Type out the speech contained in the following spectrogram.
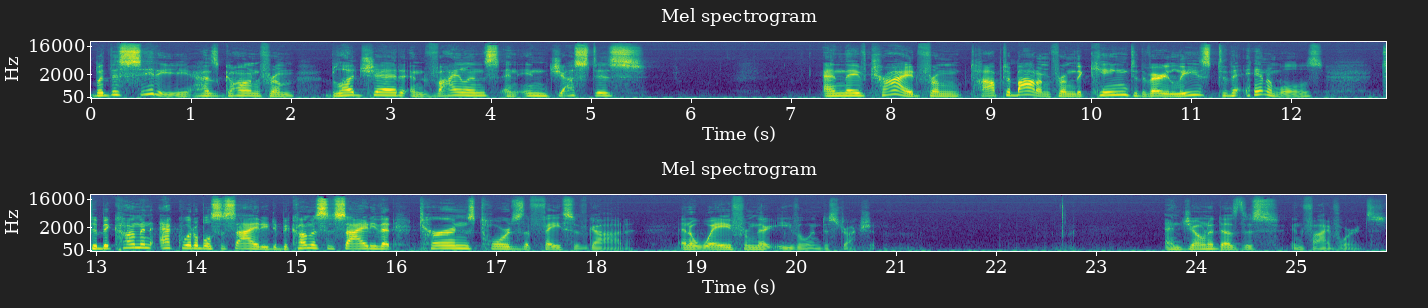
But this city has gone from bloodshed and violence and injustice. And they've tried from top to bottom, from the king to the very least to the animals, to become an equitable society, to become a society that turns towards the face of God and away from their evil and destruction. And Jonah does this in five words,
